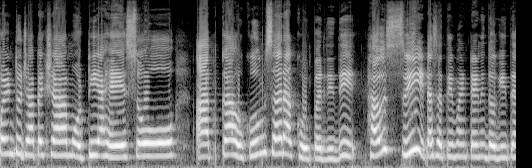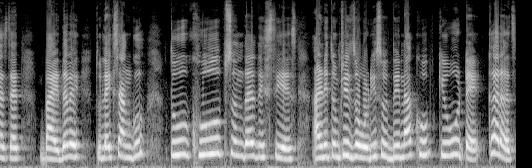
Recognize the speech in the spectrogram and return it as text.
पण तुझ्यापेक्षा मोठी आहे. सो आपका हुकुम सर आखूम पर दीदी हाऊ स्वीट असं ती म्हणते आणि दोघी ते असतात. बाय द वे तुला एक सांगू? तू खूप सुंदर दिसतीयस. आणि तुमची जोडी सुद्धी ना खूप क्यूट आहे. खरंच.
